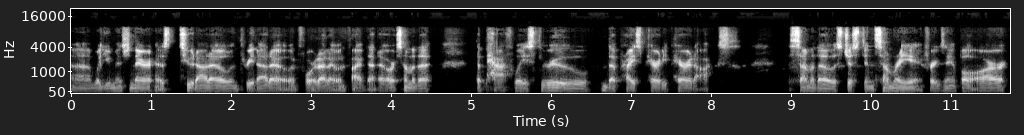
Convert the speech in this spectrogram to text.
uh, what you mentioned there as 2.0 and 3.0 and 4.0 and 5.0 are some of the the pathways through the price parity paradox some of those just in summary for example are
